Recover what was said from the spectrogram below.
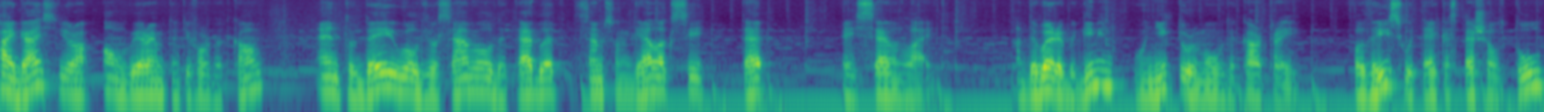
Hi guys, you are on vrm24.com and today we'll disassemble the tablet Samsung Galaxy Tab A7 Lite. At the very beginning we need to remove the card tray. For this we take a special tool,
